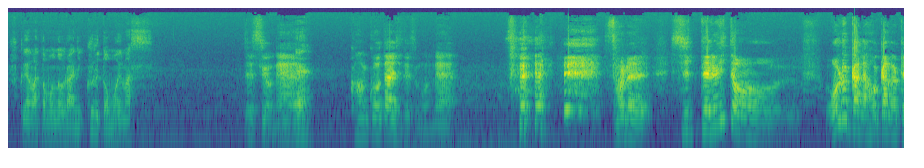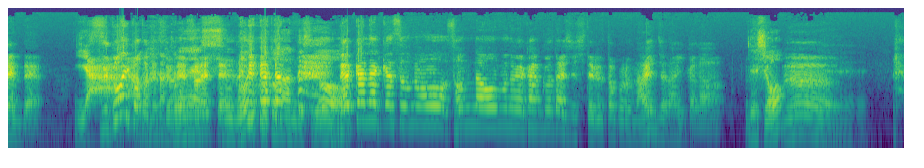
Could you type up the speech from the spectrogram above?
福山友の浦に来ると思います。ですよね、え。観光大使ですもんね。それ知ってる人おるかな他の県で。えいやーすごいことですよねねそれって。すごいことなんですよ。なかなかそのそんな大物が観光大使してるところないんじゃないかな。でしょ、うん、え。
